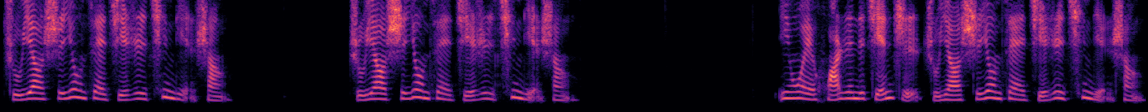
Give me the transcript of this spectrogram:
主要是用在节日庆典上。主要是用在节日庆典上。因为华人的剪纸主要是用在节日庆典上。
